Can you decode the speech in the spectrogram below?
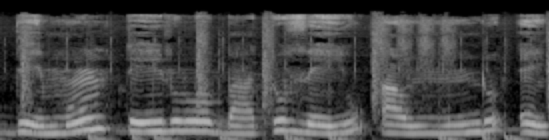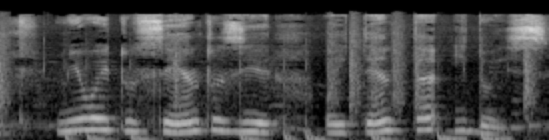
de Monteiro Lobato veio ao mundo em 1882.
